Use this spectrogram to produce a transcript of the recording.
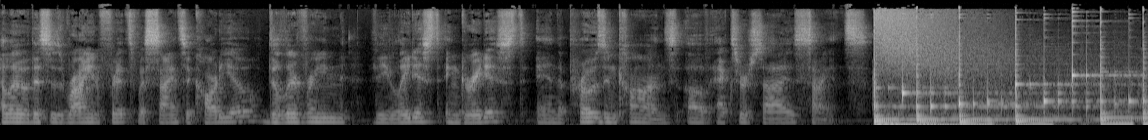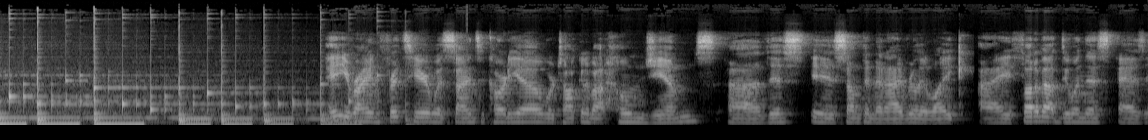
Hello, this is Ryan Fritz with Science of Cardio, delivering the latest and greatest and the pros and cons of exercise science. Ryan Fritz here with Science of Cardio. We're talking about home gyms. Uh, this is something that I really like. I thought about doing this as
